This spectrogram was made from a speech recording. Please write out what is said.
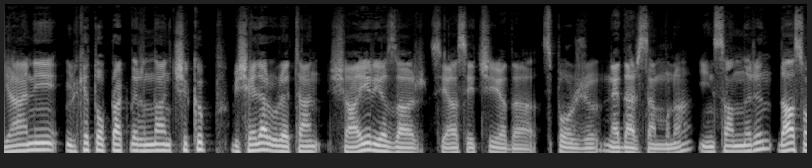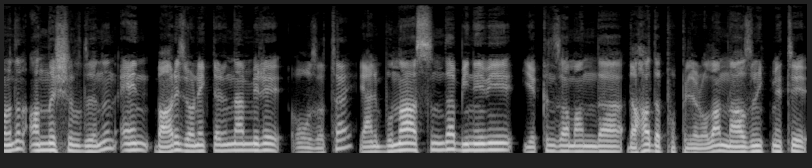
Yani ülke topraklarından çıkıp bir şeyler üreten şair, yazar, siyasetçi ya da sporcu ne dersen buna insanların daha sonradan anlaşıldığının en bariz örneklerinden biri Oğuz Atay. Yani buna aslında bir nevi yakın zamanda daha da popüler olan Nazım Hikmet'i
